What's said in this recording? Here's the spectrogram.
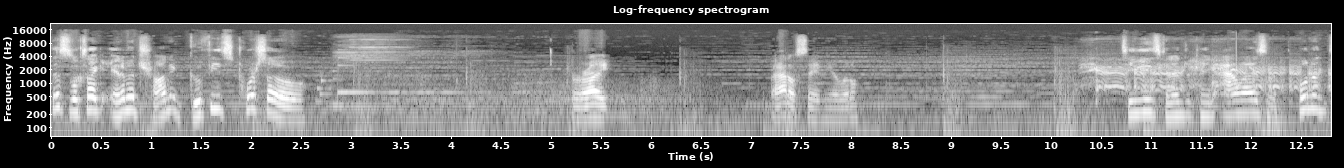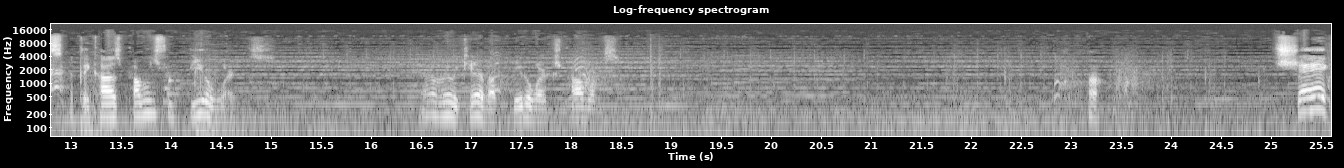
This looks like animatronic Goofy's torso. Right. That'll save me a little. TVs can entertain allies and opponents if they cause problems for Beetleworx. I don't really care about the Beetleworx problems. Shake!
